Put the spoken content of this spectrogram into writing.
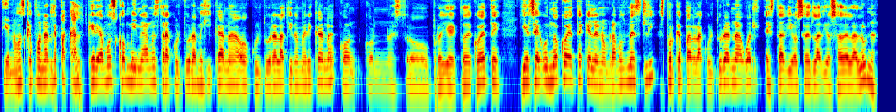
tenemos que ponerle Pacal. Queríamos combinar nuestra cultura mexicana o cultura latinoamericana con, con nuestro proyecto de cohete. Y el segundo cohete que le nombramos Mestli es porque para la cultura náhuatl esta diosa es la diosa de la luna,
